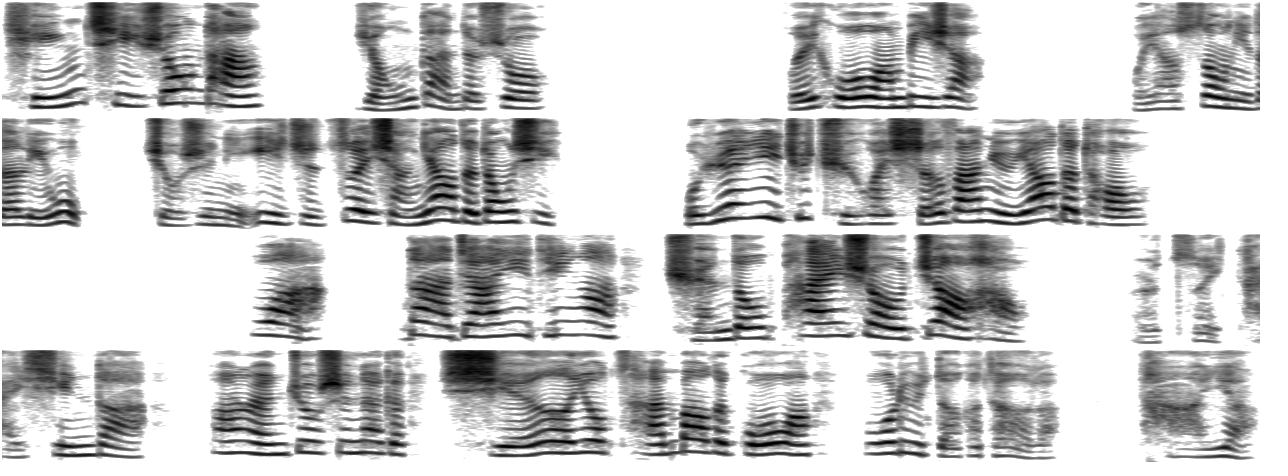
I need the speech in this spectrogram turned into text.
挺起胸膛，勇敢的说：“回国王陛下，我要送你的礼物就是你一直最想要的东西，我愿意去取回蛇发女妖的头。”哇！大家一听啊，全都拍手叫好。而最开心的，当然就是那个邪恶又残暴的国王波律德克特了。他呀，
